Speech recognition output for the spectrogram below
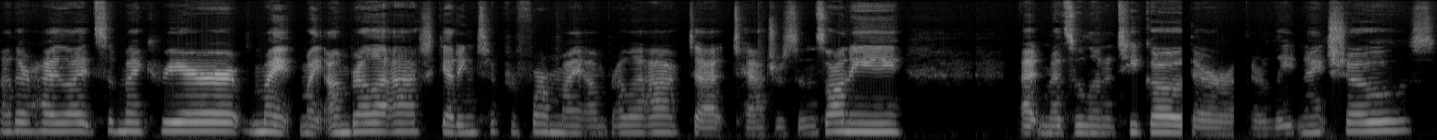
other highlights of my career, my my umbrella act, getting to perform my umbrella act at Teatro Zinzanni, at Mezzo Lunatico, their their late night shows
